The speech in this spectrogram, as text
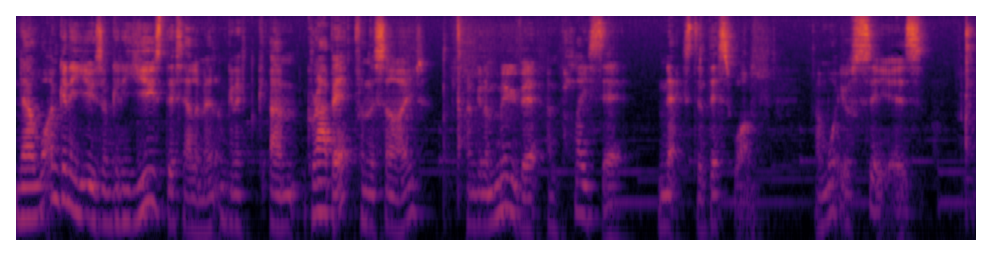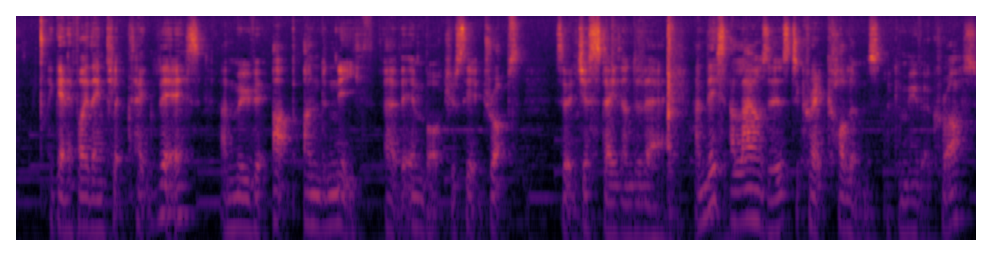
Now what I'm going to use, I'm going to use this element, I'm going to um, grab it from the side, I'm going to move it and place it next to this one. And what you'll see is, again, if I then click take this and move it up underneath uh, the inbox, you'll see it drops so it just stays under there. And this allows us to create columns. I can move it across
